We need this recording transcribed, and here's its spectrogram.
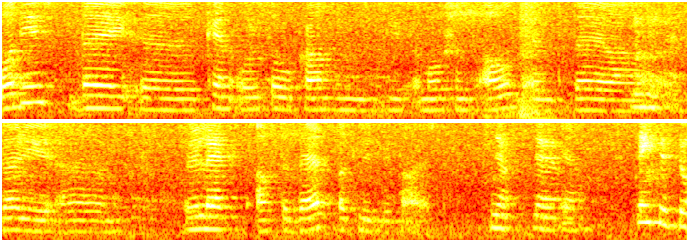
body, they uh, can also come these emotions out, and they are Mhm. very um, relaxed after that, but little tired. Yeah, yeah, yeah. Thank you so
